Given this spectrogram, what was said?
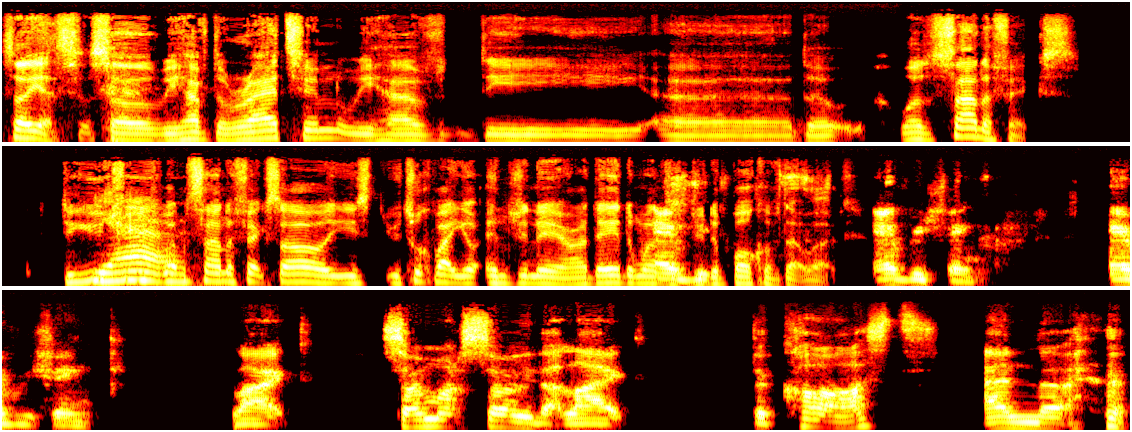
so yes, so we have the writing, we have the uh, the well, sound effects. Do you choose what the sound effects are? You, you talk about your engineer. Are they the ones who do the bulk of that work? everything, everything. Like so much so that like the cast and the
